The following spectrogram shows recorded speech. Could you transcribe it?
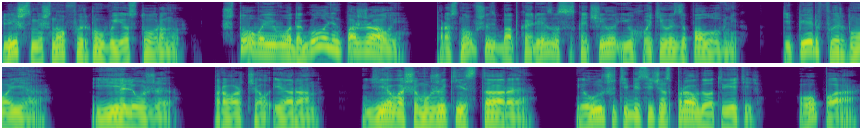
лишь смешно фыркнул в ее сторону. «Что, воевода, голоден, пожалуй?» Проснувшись, бабка резво соскочила и ухватилась за половник. Теперь фыркнула я. «Ели уже», – проворчал Иоран. «Где ваши мужики, старая? И лучше тебе сейчас правду ответить. Опа,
